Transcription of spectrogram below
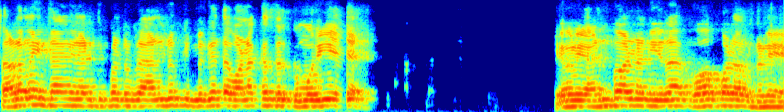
தலைமை தாங்கி நடத்திக் கொண்டிருக்கிற அன்புக்கு மிகுந்த வணக்கத்திற்கு உரிய என்னுடைய அன்பான நீரா கோபால் அவர்களே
